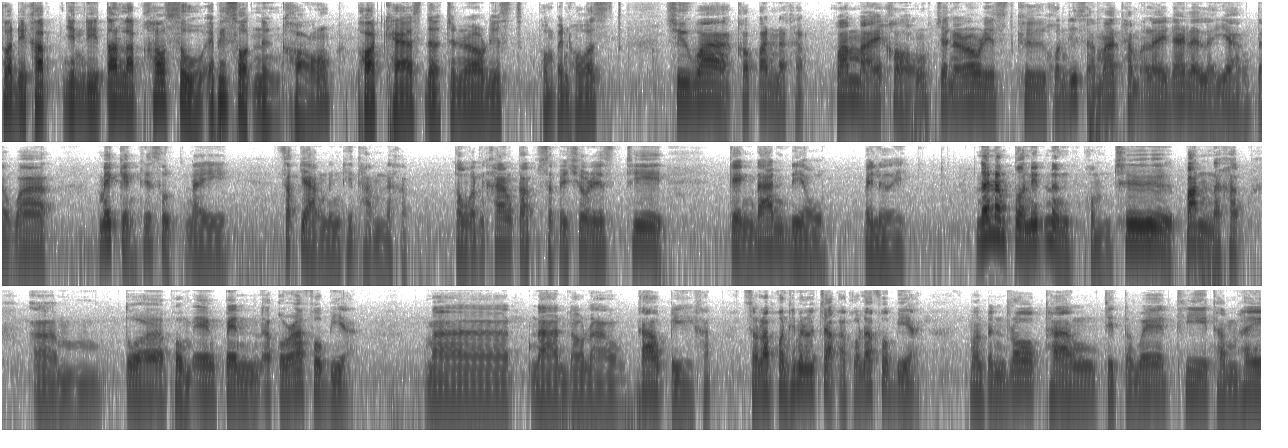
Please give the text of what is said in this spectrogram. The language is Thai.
สวัสดีครับ ยินดีต้อนรับเข้าสู่เอพิโซดหนึ่งของ Podcast The Generalist ผมเป็นโฮสต์ชื่อว่าข้าวปั้นนะครับ ความหมายของ Generalist คือคนที่สามารถทำอะไรได้หลาย ๆ อย่าง แต่ว่าไม่เก่งที่สุดในสักอย่างหนึ่งที่ทำนะครับ ตรงกันข้ามกับ Specialist ที่เก่งด้านเดียวไปเลย แนะนำตัวนิดหนึ่งผมชื่อปั้นนะครับ ตัวผมเองเป็น agoraphobia มานานราวๆ 9 ปีครับสำหรับคนที่ไม่รู้จัก agoraphobia มันเป็นโรคทางจิตเวชที่ทำให้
